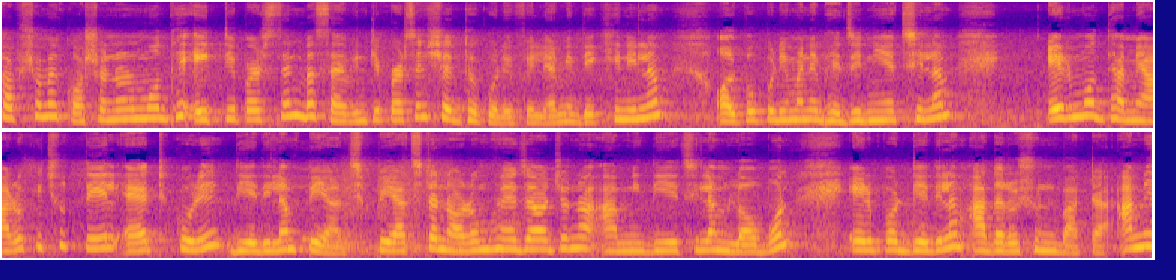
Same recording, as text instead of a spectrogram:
সবসময় কষানোর মধ্যে এইট্টি পার্সেন্ট বা সেভেন্টি পার্সেন্ট সেদ্ধ করে ফেলি। আমি দেখে নিলাম, অল্প পরিমাণে ভেজে নিয়েছিলাম। এর মধ্যে আমি আরও কিছু তেল অ্যাড করে দিয়ে দিলাম পেঁয়াজ। পেঁয়াজটা নরম হয়ে যাওয়ার জন্য আমি দিয়েছিলাম লবণ, এরপর দিয়ে দিলাম আদা, রসুন বাটা। আমি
